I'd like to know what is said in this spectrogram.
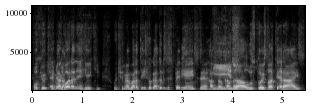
Porque o time é, agora, né, Henrique? O time agora tem jogadores experientes, né? Rafael Isso. Cabral, os dois laterais,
